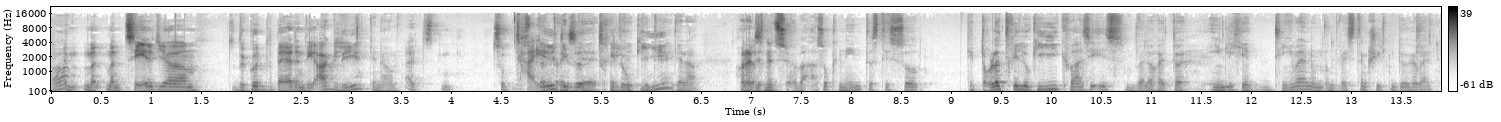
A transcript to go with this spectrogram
Ja. Man, man, zählt ja The Good, The Bad and The Ugly genau. als zum Teil dritte, dieser Trilogie. Dritte, genau. Hat er das nicht selber auch so genannt, dass das so die Dollar-Trilogie quasi ist, weil er halt da ähnliche Themen und, und Western-Geschichten durcharbeitet?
